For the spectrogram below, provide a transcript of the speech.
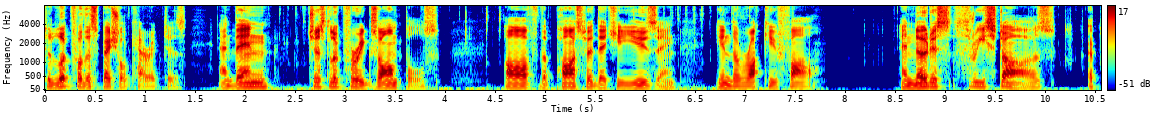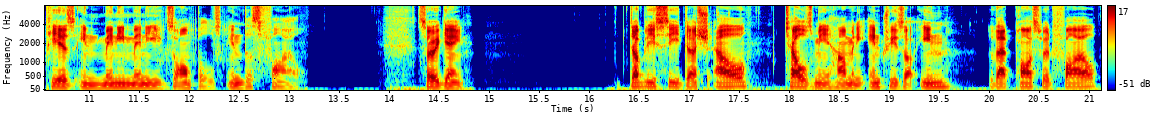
to look for the special characters and then just look for examples of the password that you're using in the RockYou file. And notice three stars appears in many, many examples in this file. So again, wc-l tells me how many entries are in that password file.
